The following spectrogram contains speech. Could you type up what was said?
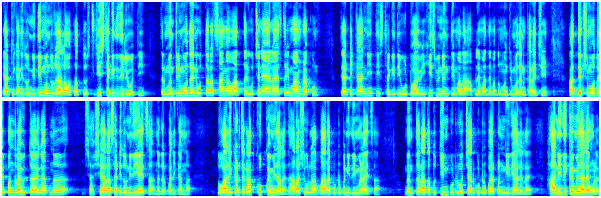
या ठिकाणी जो निधी मंजूर झाला होता तो जी स्थगिती दिली होती तर मंत्री महोदयांनी उत्तरात सांगावं आता तरी उच्च न्यायालयात तरी मान राखून त्या ठिकाणी ती स्थगिती उठवावी हीच विनंती मला आपल्या माध्यमातून मंत्री महोदयांना करायची आहे. अध्यक्ष महोदय पंधरा वित्त आयोगातनं श- शहरासाठी जो निधी यायचा नगरपालिकांना तो अलीकडच्या काळात खूप कमी झाला आहे धाराशिवला बारा कोटी रुपये निधी मिळायचा. नंतर आता तो तीन कोटी व चार कोटी रुपयापर्यंत निधी आलेला आहे. हा निधी कमी झाल्यामुळे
